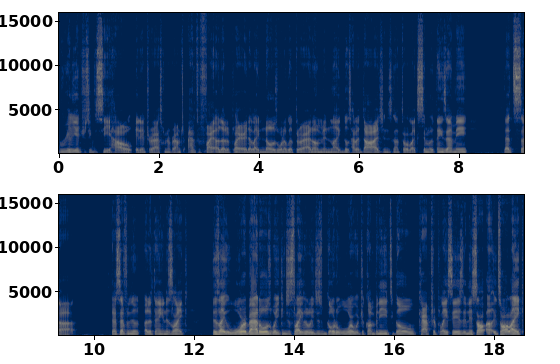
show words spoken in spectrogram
really interesting to see how it interacts whenever I'm, I have to fight another player that like knows what I'm gonna throw at them and like knows how to dodge and is gonna throw like similar things at me. That's uh that's definitely the other thing. And it's like there's like war battles where you can just like literally just go to war with your company to go capture places, and it's all uh, it's all like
